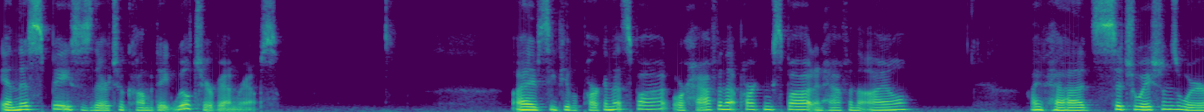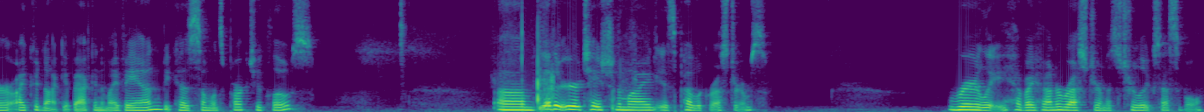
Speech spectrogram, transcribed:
and this space is there to accommodate wheelchair van ramps. I've seen people park in that spot, or half in that parking spot and half in the aisle. I've had situations where I could not get back into my van because someone's parked too close. Um, the other irritation of mine is public restrooms. Rarely have I found a restroom that's truly accessible.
